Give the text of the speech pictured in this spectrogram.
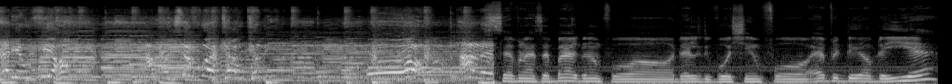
And you feel I'm ready for a caviar. Oh, Seven as a background for uh, daily devotion for every day of the year.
